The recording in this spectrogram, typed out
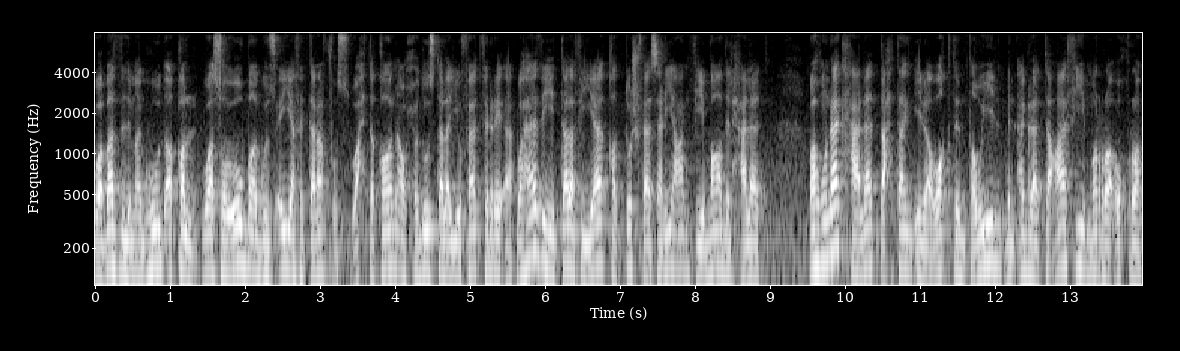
وبذل مجهود أقل وصعوبة جزئية في التنفس واحتقان أو حدوث تليفات في الرئة. وهذه التلفيات قد تشفى سريعا في بعض الحالات وهناك حالات تحتاج إلى وقت طويل من أجل التعافي مرة أخرى.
